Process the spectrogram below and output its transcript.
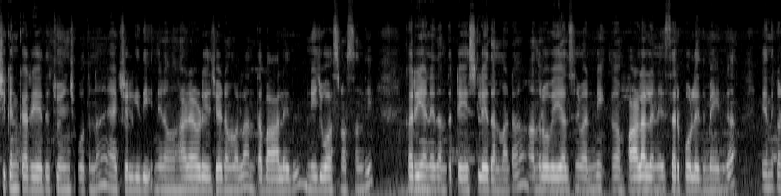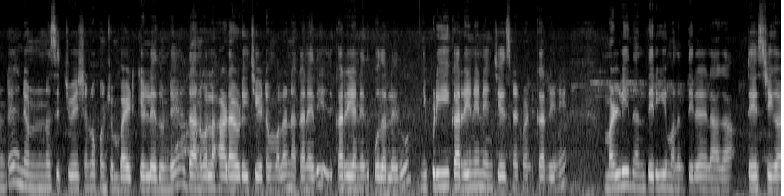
చికెన్ కర్రీ అయితే చూయించిపోతున్నా. యాక్చువల్గా ఇది నేను హడావిడి చేయడం వల్ల అంత బాగాలేదు. నీజు వాసన వస్తుంది. కర్రీ అనేది అంత టేస్ట్ లేదనమాట. అందులో వేయాల్సినవన్నీ పాళాలు అనేది సరిపోలేదు మెయిన్గా. ఎందుకంటే నేను ఉన్న సిచ్యువేషన్లో కొంచెం బయటికి వెళ్ళేది ఉండే దానివల్ల హడావిడి చేయటం వల్ల నాకు అనేది కర్రీ అనేది కుదరలేదు. ఇప్పుడు ఈ కర్రీనే నేను చేసినటువంటి కర్రీని మళ్ళీ దాన్ని తిరిగి మనం తినేలాగా టేస్టీగా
